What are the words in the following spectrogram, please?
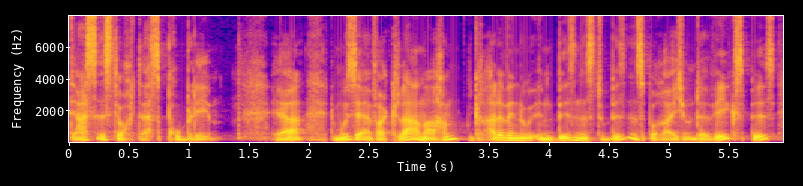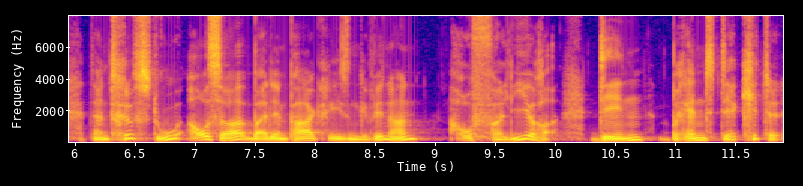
Das ist doch das Problem. Ja, du musst ja einfach klar machen, gerade wenn du im Business-to-Business-Bereich unterwegs bist, dann triffst du, außer bei den paar Krisengewinnern, auf Verlierer. Denen brennt der Kittel.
